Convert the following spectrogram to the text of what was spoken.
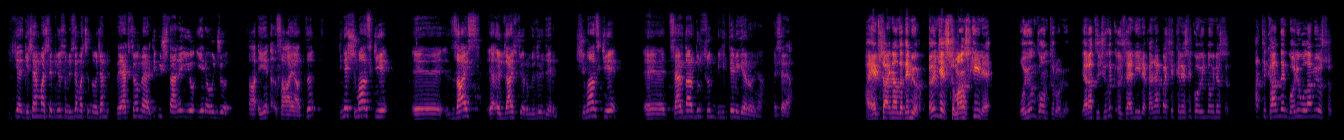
iki, geçen maçta biliyorsun Rize maçında hocam reaksiyon verdi. 3 tane iyi- yeni oyuncu sah- sahaya attı. Yine Şimanski Zeiss ya, e, Zeiss diyorum özür dilerim. Şimanski eee, Serdar Dursun birlikte mi girer oyuna mesela? Ha, hepsi aynı anda demiyorum. Önce Szymanski ile oyun kontrolü, yaratıcılık özelliğiyle Fenerbahçe klasik oyununu oynasın. Ha tıkandın, golü bulamıyorsun.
